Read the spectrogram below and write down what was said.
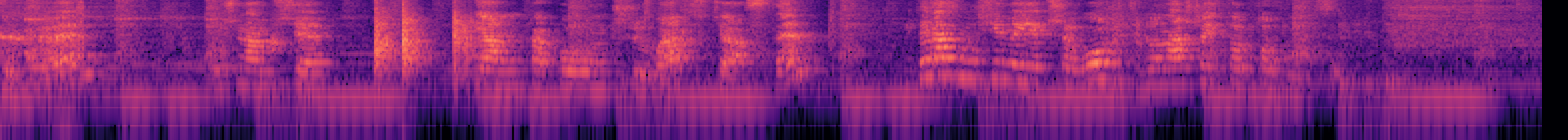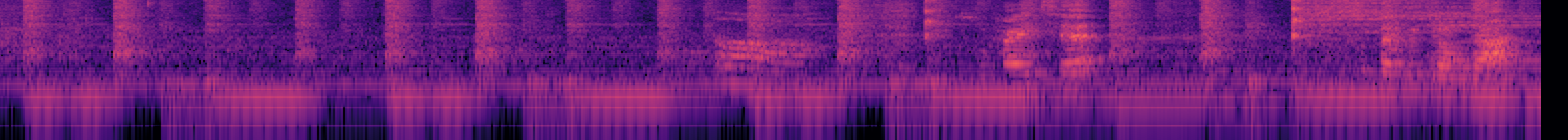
Super. Już nam się pianka połączyła z ciastem. I teraz musimy je przełożyć do naszej tortownicy. Słuchajcie, super wygląda.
